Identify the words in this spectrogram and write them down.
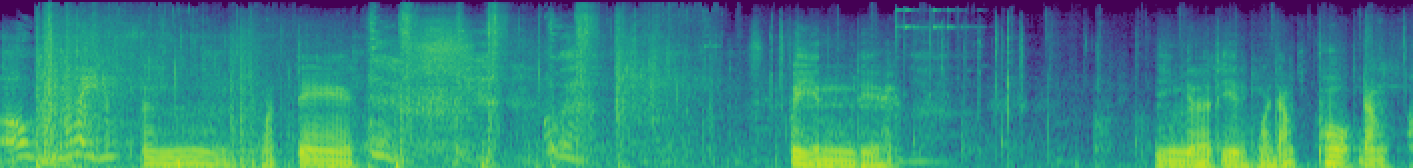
โอ้ไม่เออหัวแตกฟินดิยิงแต่ละทีหัวดังโพดังโพ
